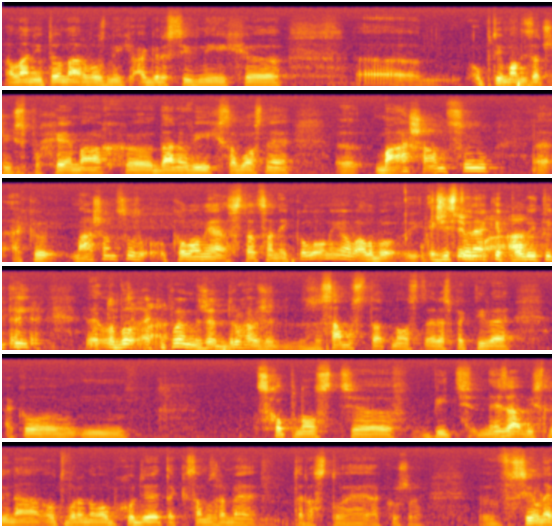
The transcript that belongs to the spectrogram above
ale ani to na rôznych agresívnych e, e, optimalizačných schémach e, daňových sa vlastne má šancu ako, má šancu kolónia stať sa nekolóniou, alebo existujú nejaké má. politiky? Lebo ako poviem, že druhá, že, že samostatnosť, respektíve ako... Mm, schopnosť e, byť nezávislý na otvorenom obchode, tak samozrejme teraz to je akože silné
